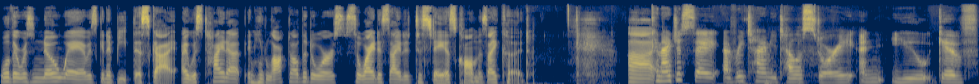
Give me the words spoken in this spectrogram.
Well, there was no way I was going to beat this guy. I was tied up and he locked all the doors, so I decided to stay as calm as I could. Uh, Can I just say, every time you tell a story and you give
